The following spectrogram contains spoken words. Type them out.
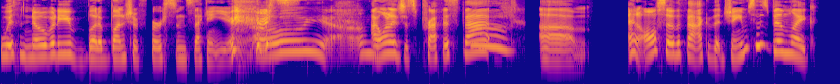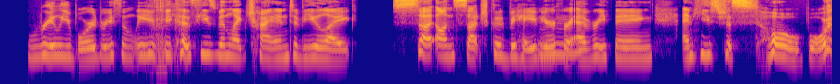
with nobody but a bunch of first and second years. Oh yeah. I want to just preface that um and also the fact that James has been like really bored recently because he's been like trying to be like su- on such good behavior for Mhm. everything and he's just so bored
